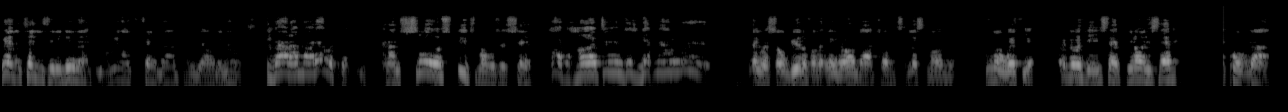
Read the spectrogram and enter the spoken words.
We have a tendency to do that. You know, we like to tell God things he already knows. God, I'm not eloquent. And I'm slow of speech, Moses said. I have a hard time just getting out a word. It was so beautiful that later on God told him, listen, Moses, I'm going with you. I'll go with you. He said, you know what he said? I quote God,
